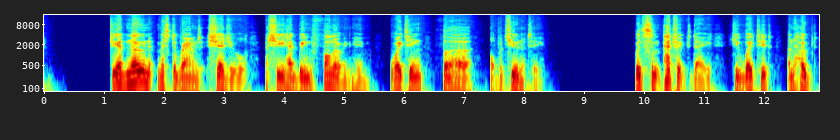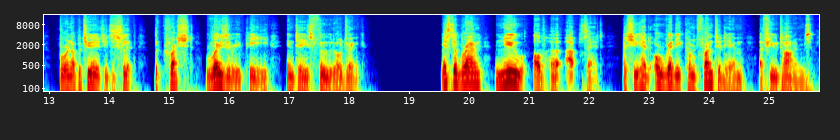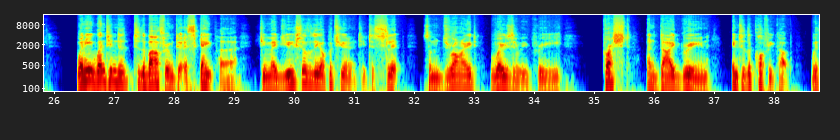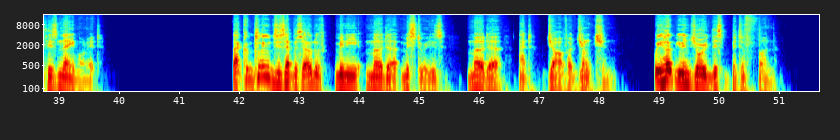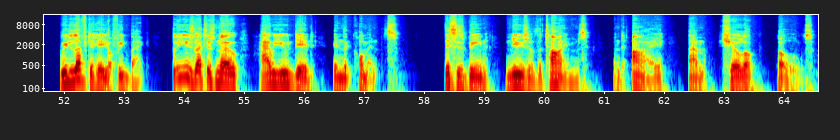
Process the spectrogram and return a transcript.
She had known Mr. Brown's schedule as she had been following him, waiting for her opportunity. With St. Patrick's Day, she waited and hoped for an opportunity to slip the crushed rosary pea into his food or drink. Mr. Brown knew of her upset, as she had already confronted him a few times. When he went into the bathroom to escape her, she made use of the opportunity to slip some dried rosary pea, crushed and dyed green, into the coffee cup with his name on it. That concludes this episode of Mini Murder Mysteries, Murder at Java Junction. We hope you enjoyed this bit of fun. We'd love to hear your feedback. Please let us know how you did in the comments. This has been News of the Times, and I am Sherlock Coles.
